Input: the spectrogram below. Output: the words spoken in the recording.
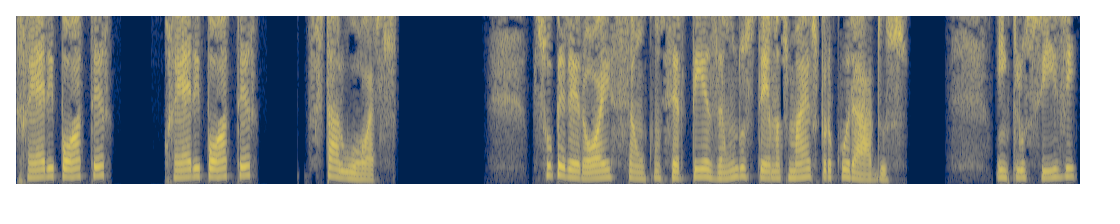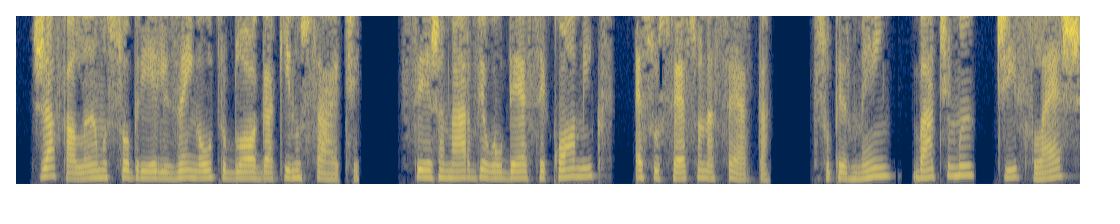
Harry Potter, Harry Potter, Star Wars. Super-heróis são com certeza um dos temas mais procurados. Inclusive, já falamos sobre eles em outro blog aqui no site. Seja Marvel ou DC Comics, é sucesso na certa. Superman, Batman, de Flash,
